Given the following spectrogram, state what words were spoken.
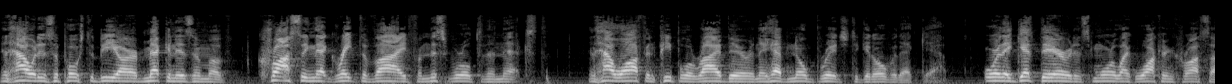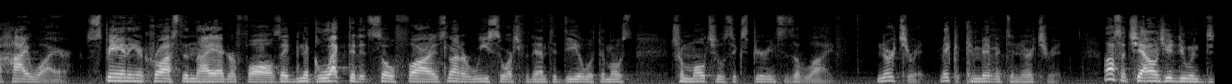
and how it is supposed to be our mechanism of crossing that great divide from this world to the next. And how often people arrive there and they have no bridge to get over that gap. Or they get there and it's more like walking across a high wire, spanning across the Niagara Falls. They've neglected it so far, it's not a resource for them to deal with the most tumultuous experiences of life. Nurture it. Make a commitment to nurture it. I also challenge you to, do,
